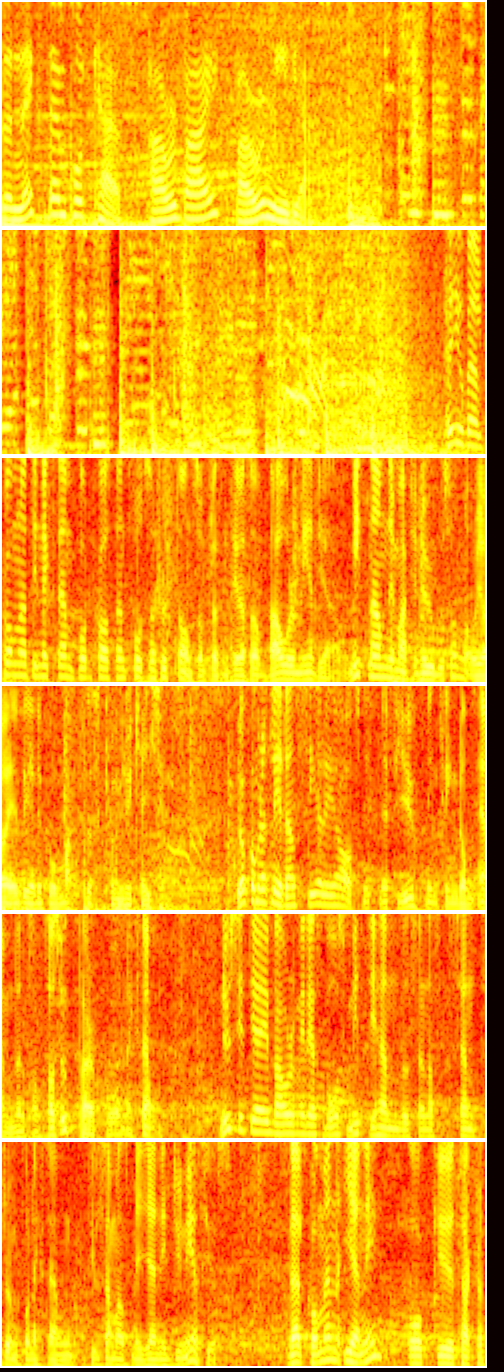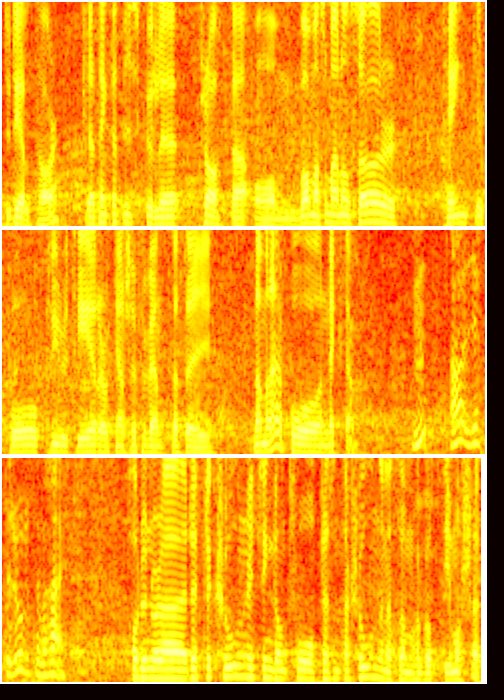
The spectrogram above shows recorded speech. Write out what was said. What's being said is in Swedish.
The Next M Podcast, powered by Bauer Media. Hej och välkomna till Next M-podcasten 2017 som presenteras av Bauer Media. Mitt namn är Martin Hugosson och jag är VD på Maxus Communications. Jag kommer att leda en serie avsnitt med fördjupning kring de ämnen som tas upp här på Next M. Nu sitter jag i Bauer Medias bås mitt i händelsernas centrum på Next M tillsammans med Jenny Dynesius. Välkommen Jenny och eh, tack för att du deltar. Jag tänkte att vi skulle prata om vad man som annonsör tänker på, prioriterar och kanske förväntar sig när man är på Next M. Mm. Ja, jätteroligt att vara här. Har du några reflektioner kring de två presentationerna som har gått i morse?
